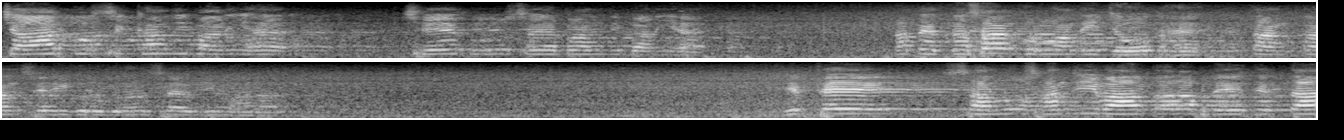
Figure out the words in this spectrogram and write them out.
ਚਾਰ ਗੁਰਸਿੱਖਾਂ ਦੀ ਬਾਣੀ ਹੈ 6 ਗੁਰੂ ਸਾਹਿਬਾਨ ਦੀ ਬਾਣੀ ਹੈ ਅਤੇ ਦਸਾਂ ਗੁਰੂਆਂ ਦੀ ਜੋਤ ਹੈ। ਧੰਨ ਧੰਨ ਸ੍ਰੀ ਗੁਰੂ ਗ੍ਰੰਥ ਸਾਹਿਬ ਜੀ ਮਹਾਰਾਜ। ਜਿੱਥੇ ਸਾਨੂੰ ਸਾਂਝੀ ਵਾਰਤਾ ਦਾ ਉਪਦੇਸ਼ ਦਿੱਤਾ,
